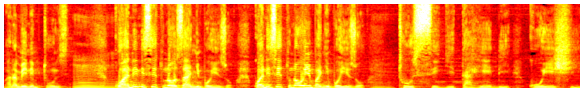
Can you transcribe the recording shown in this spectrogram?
maana mii ni mtunzi mm. kwa nini sisi tunaozaa nyimbo hizo kwa nini sisi tunaoimba nyimbo hizo mm. tusijitahidi kuishi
